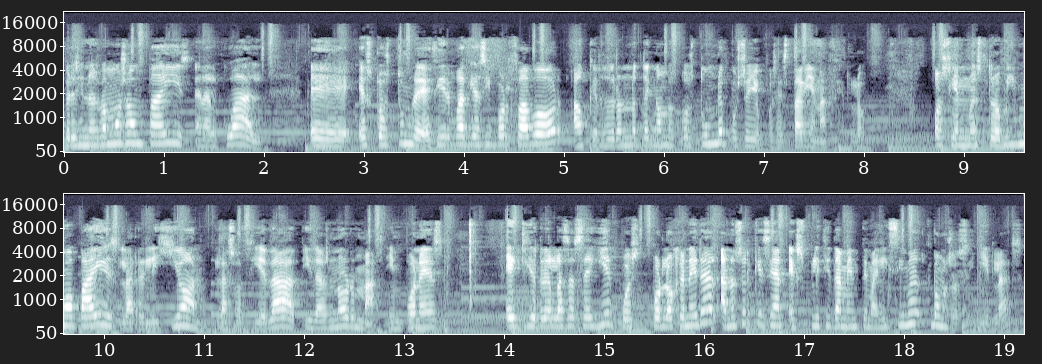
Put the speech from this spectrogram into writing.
Pero si nos vamos a un país en el cual eh, es costumbre decir gracias y por favor, aunque nosotros no tengamos costumbre, pues oye, pues está bien hacerlo. O si en nuestro mismo país la religión, la sociedad y las normas impones X reglas a seguir, pues por lo general, a no ser que sean explícitamente malísimas, vamos a seguirlas.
